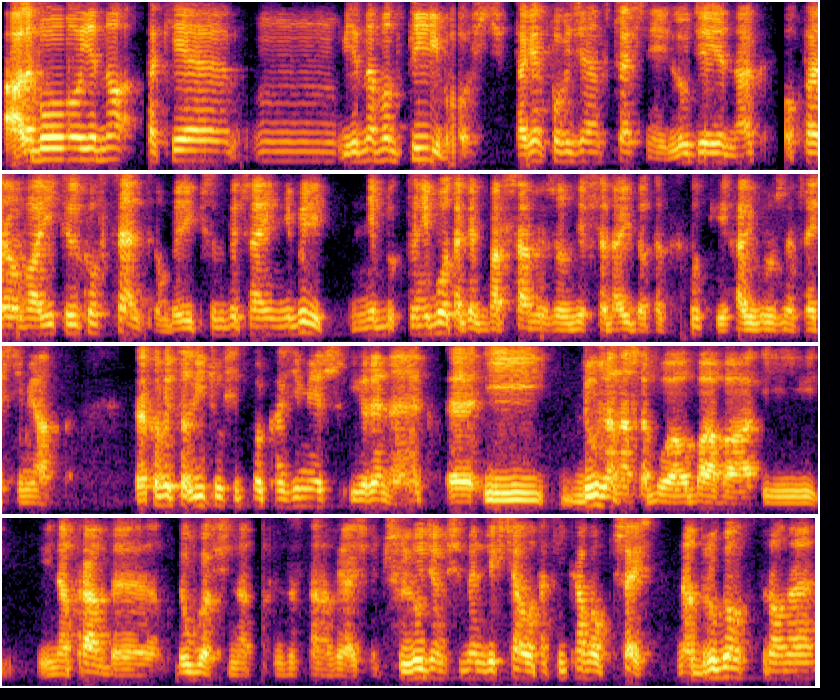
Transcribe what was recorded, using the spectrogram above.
ale było jedno takie, mm, jedna wątpliwość. Tak jak powiedziałem wcześniej, ludzie jednak operowali tylko w centrum, byli przyzwyczajeni, nie byli, nie, to nie było tak jak w Warszawie, że ludzie wsiadali do taksówki, jechali w różne części miasta. W Krakowie to liczył się tylko Kazimierz i rynek e, i duża nasza była obawa i i naprawdę długo się nad tym zastanawialiśmy, czy ludziom się będzie chciało taki kawał przejść na drugą stronę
